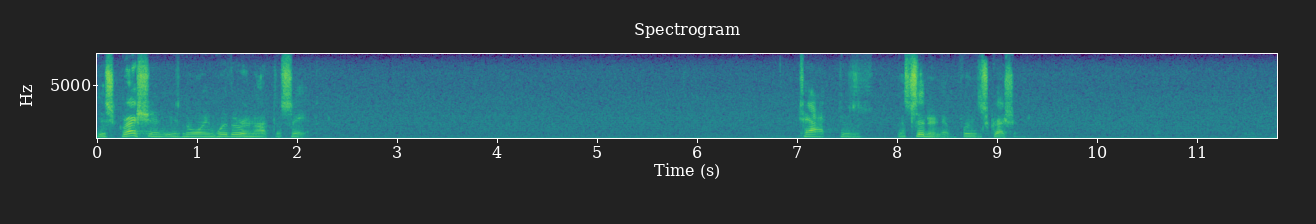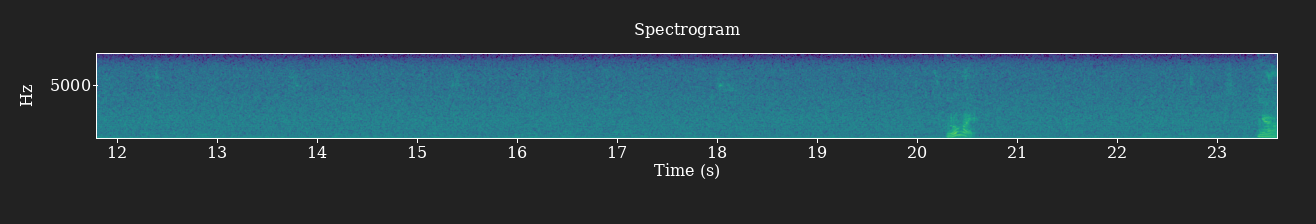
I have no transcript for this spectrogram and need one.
Discretion is knowing whether or not to say it. Tact is a synonym for discretion. Really? Yeah,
